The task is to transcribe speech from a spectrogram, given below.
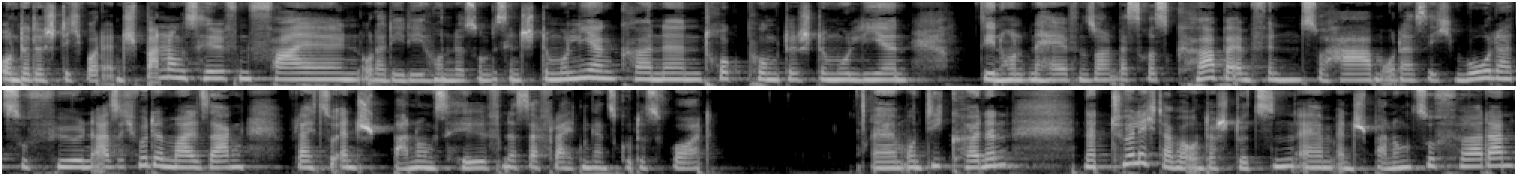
unter das Stichwort Entspannungshilfen fallen oder die die Hunde so ein bisschen stimulieren können, Druckpunkte stimulieren, den Hunden helfen sollen, besseres Körperempfinden zu haben oder sich wohler zu fühlen. Also ich würde mal sagen, vielleicht so Entspannungshilfen ist da vielleicht ein ganz gutes Wort. Ähm, und die können natürlich dabei unterstützen, ähm, Entspannung zu fördern.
